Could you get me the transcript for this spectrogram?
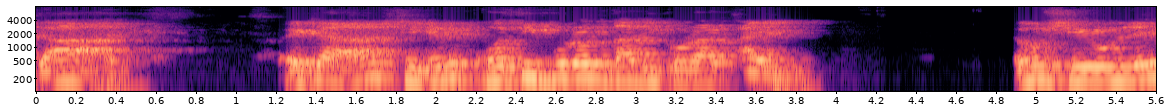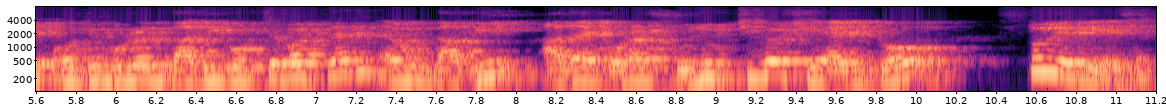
যায়, এটা সেখানে ক্ষতিপূরণ দাবি করার আইন। এবং সেই অনুযায়ী ক্ষতিপূরণ দাবি করতে পারতেন এবং দাবি আদায় করার সুযোগ ছিল, সেই আইনকেও তুলে দিয়েছেন।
